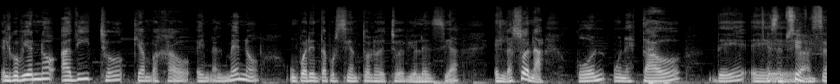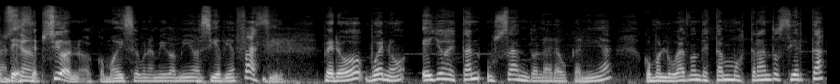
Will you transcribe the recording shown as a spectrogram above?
El gobierno ha dicho que han bajado en al menos un 40% los hechos de violencia en la zona, con un estado de eh, Excepción. de Excepción. excepción. Como dice un amigo mío, así es bien fácil. Pero bueno, ellos están usando la Araucanía como el lugar donde están mostrando cierta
